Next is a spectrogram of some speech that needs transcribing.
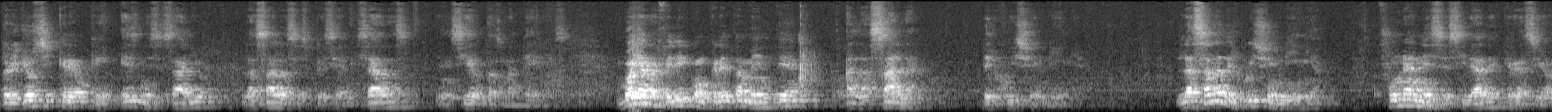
Pero yo sí creo que es necesario las salas especializadas en ciertas materias. Voy a referir concretamente a la sala del juicio en línea. La sala del juicio en línea fue una necesidad de creación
